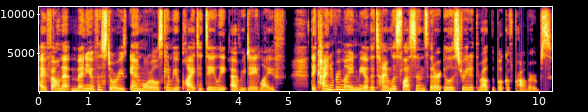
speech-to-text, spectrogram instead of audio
I found that many of the stories and morals can be applied to daily, everyday life. They kind of remind me of the timeless lessons that are illustrated throughout the book of Proverbs.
